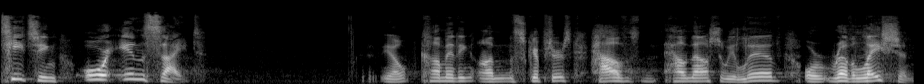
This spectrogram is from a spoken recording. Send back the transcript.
teaching, or insight. You know, commenting on the scriptures, how, how now shall we live, or revelation.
